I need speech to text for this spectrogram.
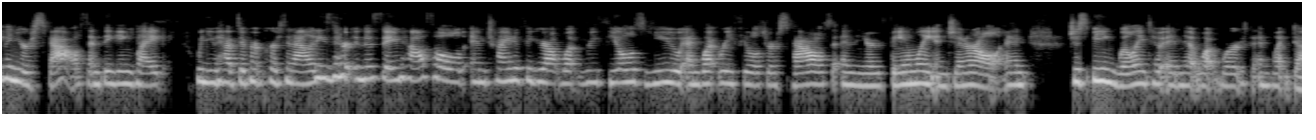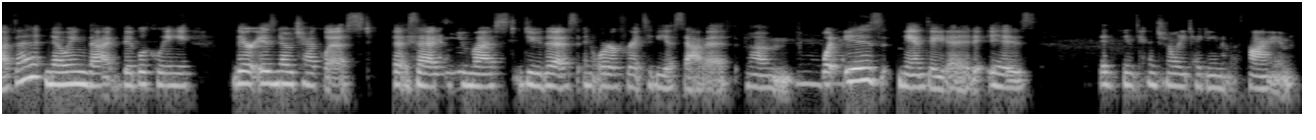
even your spouse. I'm thinking like when you have different personalities that are in the same household and trying to figure out what refuels you and what refuels your spouse and your family in general. And just being willing to admit what works and what doesn't, knowing that biblically there is no checklist that says you must do this in order for it to be a Sabbath. Um, mm-hmm. What is mandated is intentionally taking that time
